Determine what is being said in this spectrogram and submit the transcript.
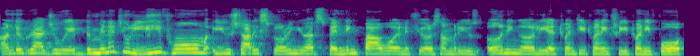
undergraduate the minute you leave home you start exploring you have spending power and if you're somebody who's earning early at 20 23 24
